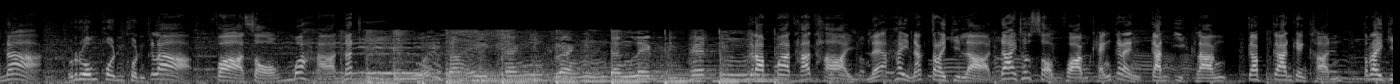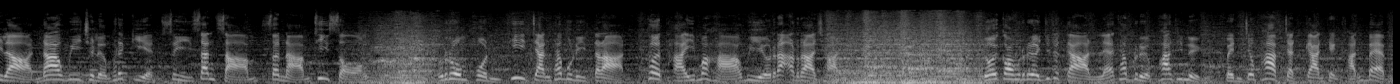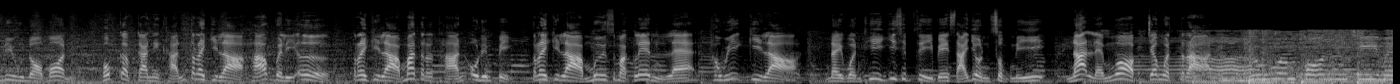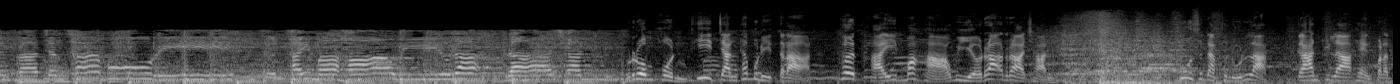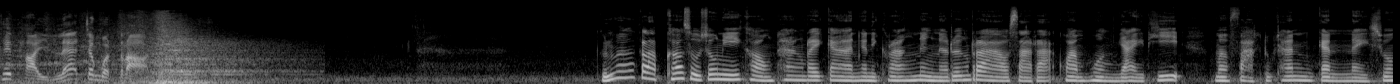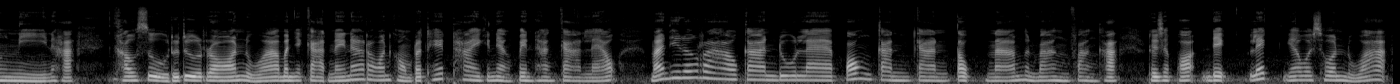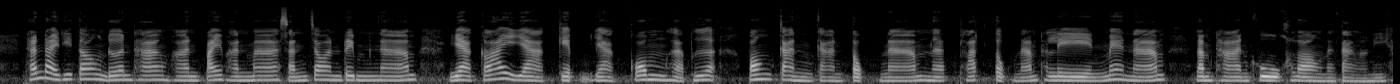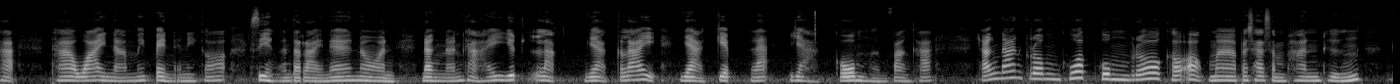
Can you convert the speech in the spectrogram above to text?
หน้า รวมพลคนกล้า ฝ่าสองมหานาที หัวใจแข็งแกร่งดังเล็กเพชรกลับมาท้าทายและให้นักไตรกีฬาได้ทดสอบความแข็งแกร่งกันอีกครั้ง กับการแข่งขัน ไตรกีฬานาวีเฉลิมพระเกียรติซีซั่น3 สนามที่ 2 รวมพลที่จันทบุรีตราดเทิดไทยมหาวีระราชัน โดยกองเรือยุทธการและทัพเรือภาคที่ 1 เป็นเจ้าภาพจัดการแข่งขันแบบ New Normal พบกับการแข่งขันไตรกีฬา half warrior ไตรกีฬามาตรฐานโอลิมปิก ไตรกีฬามือสมัครเล่น และทวิกีฬา ในวันที่ 24 เมษายนศกนี้ ณแหลมงอบจังหวัดตราดรวมพลที่เมืองตราดจันทบุรีเถิดไทยมหาวีระราชันรวมพลที่จันทบุรีตราดเทิดไทยมหาวีระราชัน ผู้สนับสนุนหลักการกีฬาแห่งประเทศไทยและจังหวัดตราด คุณว่ากลับเข้าสู่ช่วงนี้ของทางรายการกันอีกครั้งหนึ่งนะเรื่องราวสาระความห่วงใยที่มาฝากทุกท่านกันในช่วงนี้นะคะ เข้าสู่ฤดูร้อนหรือว่าบรรยากาศในหน้าร้อนของประเทศไทยกันอย่างเป็นทางการแล้ว มาที่เรื่องราวการดูแลป้องกันการตกน้ำกันบ้างฟังคะโดยเฉพาะเด็กเล็กเยาวชนหรือว่า ท่านใดที่ต้องเดินทางผ่านไปผ่านมาสัญจรริมน้ำอย่าใกล้อย่าเก็บอย่าก้มค่ะ เพื่อป้องกันการตกน้ำนะพลัดตกน้ำทะเลแม่น้ำลำธารคูคลองต่างๆ เหล่านี้ค่ะ ถ้าว่ายน้ำไม่เป็นอันนี้ก็เสี่ยงอันตรายแน่นอน ดังนั้นค่ะให้ยึดหลัก อย่าใกล้ อย่าเก็บและอย่าก้มเหมือนฟังคะทางด้านกรมควบคุมโรคเขาออกมาประชาสัมพันธ์ถึง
